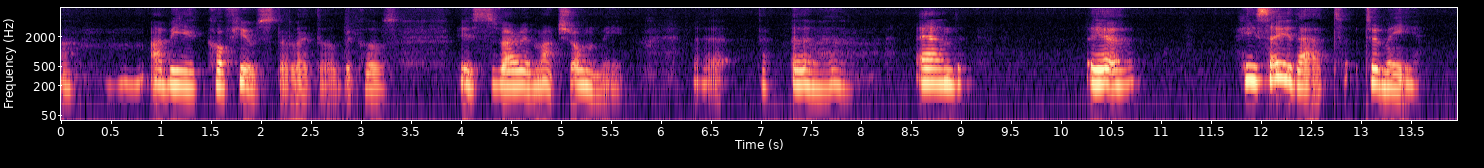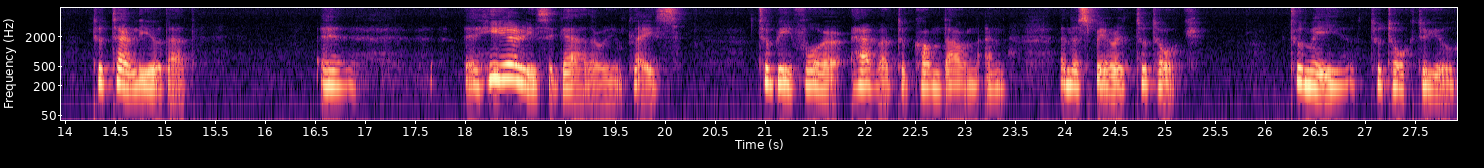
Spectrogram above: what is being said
uh, I be confused a little because he's very much on me, and yeah, he say that to me to tell you that here is a gathering place to be for heaven to come down and, and the spirit to talk to me, to talk to you.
